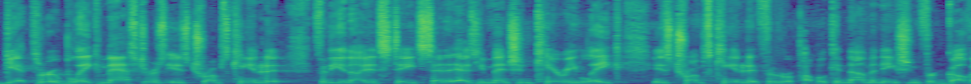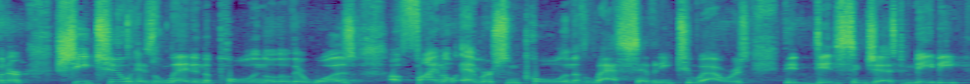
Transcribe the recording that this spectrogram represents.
get through? Blake Masters is Trump's candidate for the United States Senate. As you mentioned, Kari Lake is Trump's candidate for the Republican nomination for governor. She too has led in the polling, although there was a final Emerson poll in the last 72 hours that did suggest maybe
